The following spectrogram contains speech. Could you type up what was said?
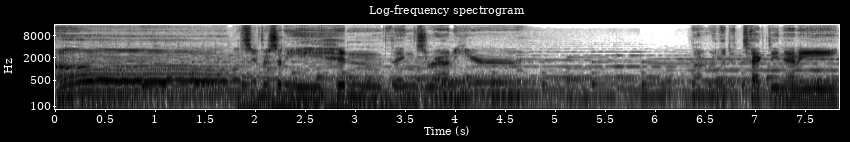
Uh, let's see if there's any hidden things around here. Not really detecting any.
